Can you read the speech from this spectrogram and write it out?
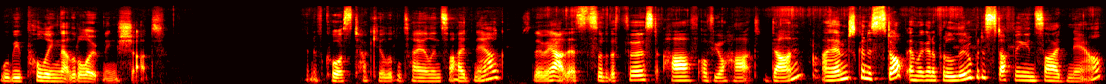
we'll be pulling that little opening shut. And of course, tuck your little tail inside now. So there we are, that's sort of the first half of your heart done. I am just gonna stop and we're gonna put a little bit of stuffing inside now.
